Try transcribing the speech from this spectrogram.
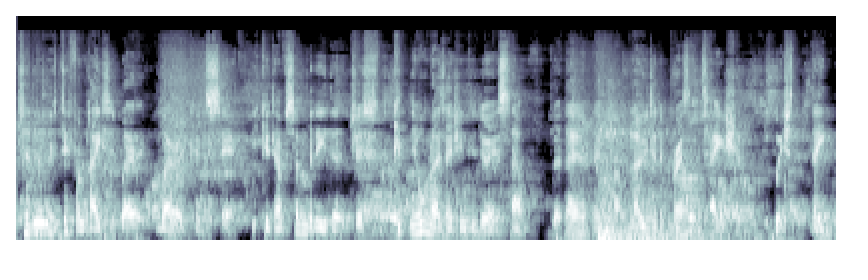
So there's different places where it, where it could sit. You could have somebody that just the organisation could do it itself. That they they've uploaded a presentation, which they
